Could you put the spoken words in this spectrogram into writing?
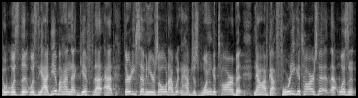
was the, was the idea behind that gift that at 37 years old, I wouldn't have just one guitar, but now I've got 40 guitars? That, that wasn't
